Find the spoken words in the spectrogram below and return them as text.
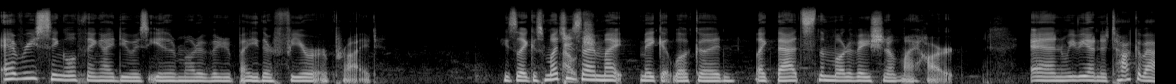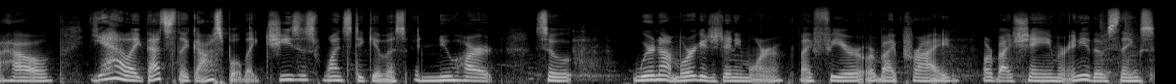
every single thing I do is either motivated by either fear or pride. He's like, as much as I might make it look good, like that's the motivation of my heart. And we began to talk about how, yeah, like that's the gospel. Like Jesus wants to give us a new heart. So we're not mortgaged anymore by fear or by pride or by shame or any of those things.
